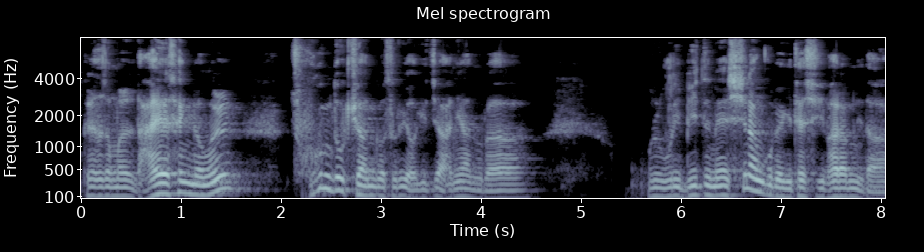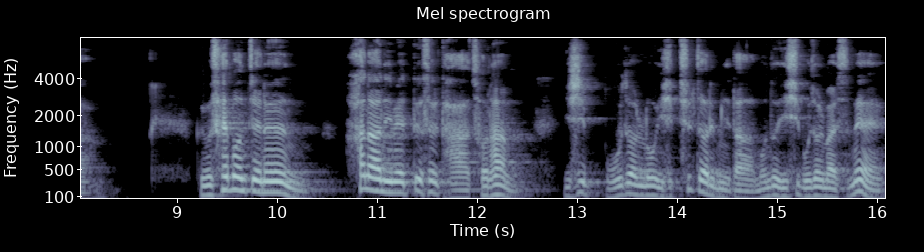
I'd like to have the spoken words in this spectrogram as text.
그래서 정말 나의 생명을 조금도 귀한 것으로 여기지 아니하노라. 오늘 우리 믿음의 신앙 고백이 되시기 바랍니다. 그리고 세 번째는 하나님의 뜻을 다 전함. 25절로 27절입니다. 먼저 25절 말씀에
